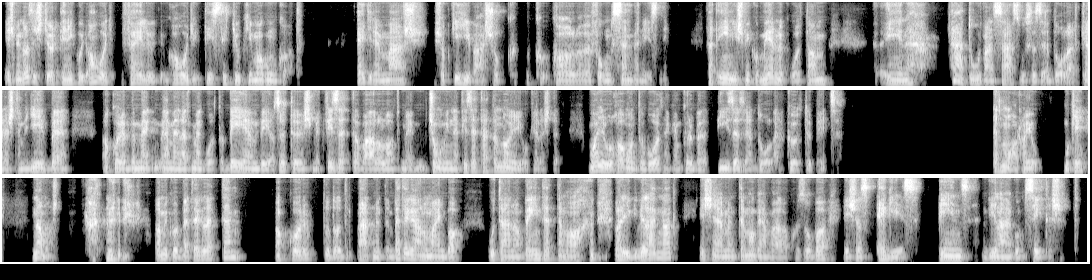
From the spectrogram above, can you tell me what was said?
És még az is történik, hogy ahogy fejlődünk, ahogy tisztítjuk ki magunkat, egyre más és a kihívásokkal fogunk szembenézni. Tehát én is, mikor mérnök voltam, én hát durván 120 ezer dollárt kerestem egy évben, akkor ebben meg, emellett meg volt a BMW, az ötös, meg fizette a vállalat, meg csomó minden fizett, tehát nagyon jó kerestem. Magyarul havonta volt nekem kb. 10 ezer dollár költőpénze. Ez marha jó, oké? Okay? Na most, Amikor beteg lettem, akkor tudod, átmentem betegállományba, utána beintettem a, a régi világnak, és elmentem magánvállalkozóba, és az egész pénz világom szétesett.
